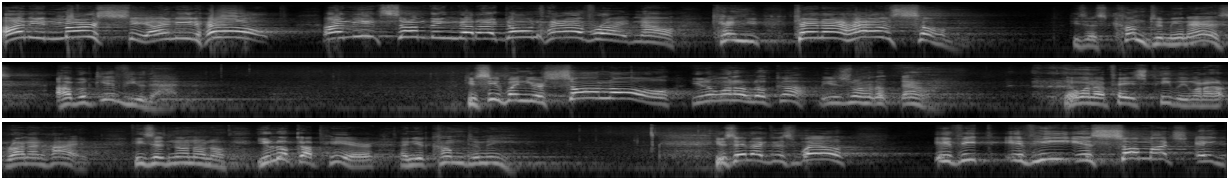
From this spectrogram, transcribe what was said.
I need mercy. I need help. I need something that I don't have right now. Can, you, can I have some? He says, Come to me and ask. I will give you that. You see, when you're so low, you don't want to look up, you just want to look down. You don't want to face people, you want to run and hide. He says, No, no, no. You look up here and you come to me. You say like this, well, if he, if he is so much a,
